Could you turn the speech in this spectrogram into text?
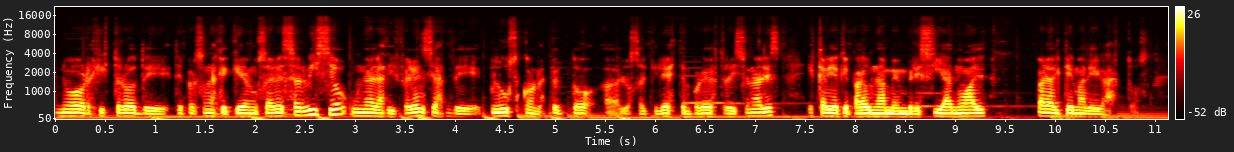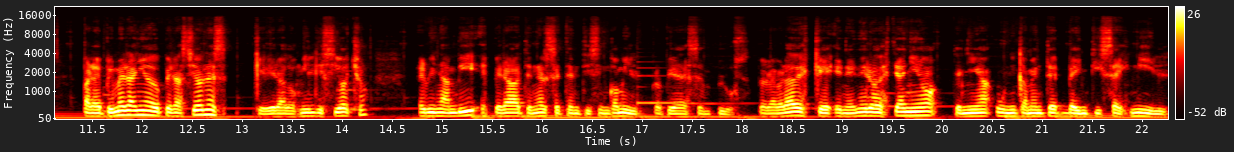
nuevo registro de, de, personas que quieran usar el servicio. Una de las diferencias de Plus con respecto a los alquileres temporarios tradicionales es que había que pagar una membresía anual para el tema de gastos. Para el primer año de operaciones, que era 2018, Airbnb esperaba tener 75.000 propiedades en Plus, pero la verdad es que en enero de este año tenía únicamente 26.000,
